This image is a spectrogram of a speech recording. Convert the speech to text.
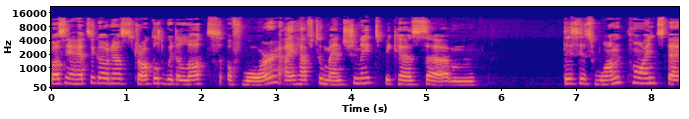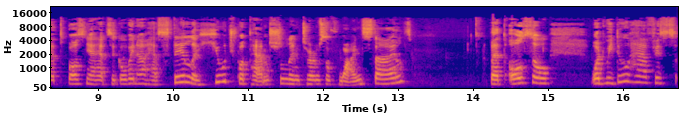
Bosnia Herzegovina struggled with a lot of war. I have to mention it because um, this is one point that Bosnia Herzegovina has still a huge potential in terms of wine styles, but also what we do have is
